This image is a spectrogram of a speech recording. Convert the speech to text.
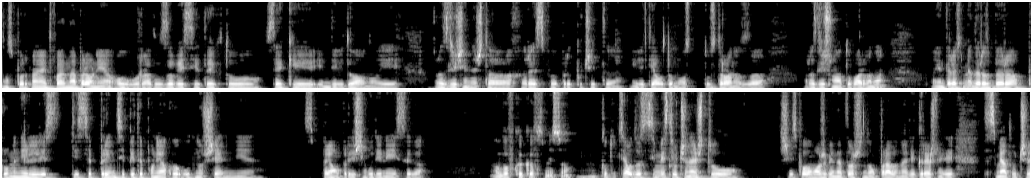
Но според мен това е най-правилният отговор, да зависи, тъй като всеки индивидуално и различни неща харесва, предпочита или тялото му е устроено за различно натоварване. Интересно ми е да разбера, променили ли ти се принципите по някое отношение спрямо предишни години и сега? В какъв смисъл? Като цяло да си мислил, че нещо ще използва може би не точно да правилно или грешно, или си смятал, че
